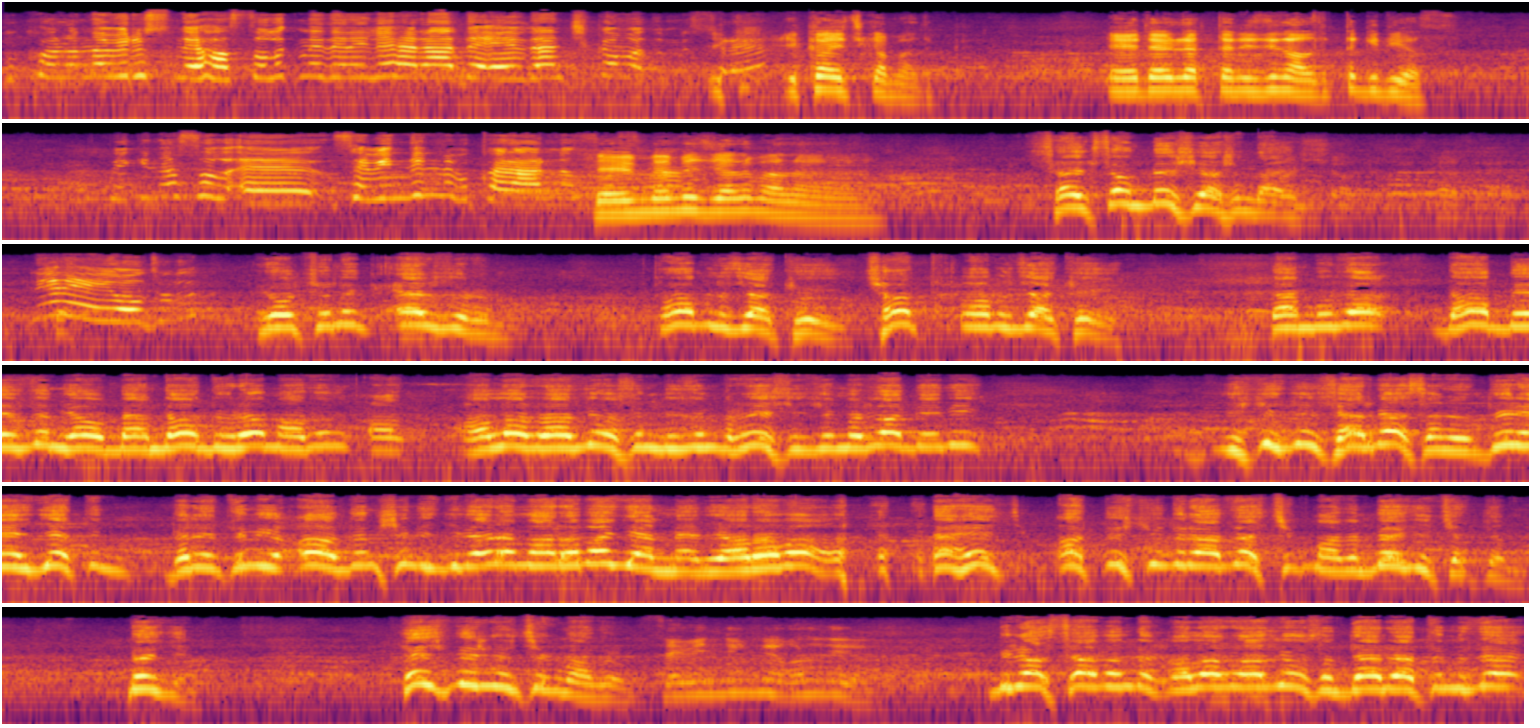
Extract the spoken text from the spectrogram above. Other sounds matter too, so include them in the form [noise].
Bu koronavirüs ne hastalık nedeniyle herhalde evden çıkamadın bir İki, süre. iki ay çıkamadık. E-Devlet'ten izin aldık da gidiyoruz. Peki nasıl? e, sevindin mi bu kararın alınmasına? Sevinmemiz canım ana. 85 yaşındayım. Nereye yolculuk? Yolculuk Erzurum. Kablıca köyü. Çat Kablıca köyü. Ben burada daha bezdim ya ben daha duramadım. Allah razı olsun bizim cumhurda dedi iki gün serbestsiniz. Dün gittim biletimi aldım şimdi giderim araba gelmedi araba. [laughs] ben hiç 60 gündür evden çıkmadım. Bugün çıktım. Bugün. Hiçbir gün çıkmadım. Sevindin mi onu diyor. Biraz sevindik. Allah razı olsun devletimize.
